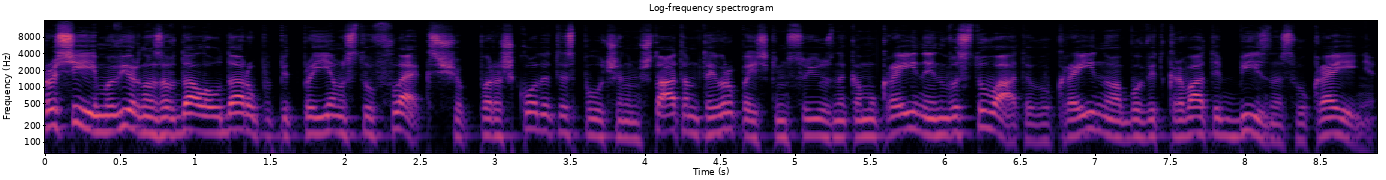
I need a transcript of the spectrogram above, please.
Росія ймовірно завдала удару по підприємству Флекс, щоб перешкодити Сполученим Штатам та європейським союзникам України інвестувати в Україну або відкривати бізнес в Україні.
